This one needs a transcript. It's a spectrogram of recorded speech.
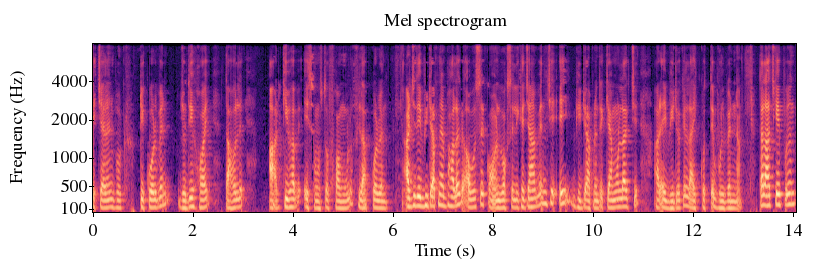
এই চ্যালেঞ্জ ভোটটি করবেন। যদি হয়, তাহলে আর কীভাবে এই সমস্ত ফর্মগুলো ফিল আপ করবেন? আর যদি এই ভিডিও আপনার ভালো লাগে, অবশ্যই কমেন্ট বক্সে লিখে জানাবেন যে এই ভিডিও আপনাদের কেমন লাগছে আর এই ভিডিওকে লাইক করতে ভুলবেন না। তাহলে আজকে এই পর্যন্ত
